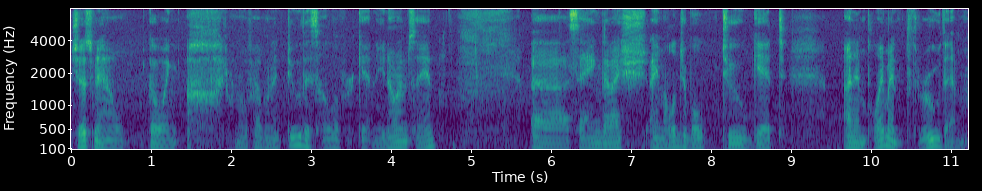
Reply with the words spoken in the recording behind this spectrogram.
just now, going, oh, I don't know if I want to do this all over again. You know what I'm saying? Uh, saying that I sh- I'm eligible to get unemployment through them.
